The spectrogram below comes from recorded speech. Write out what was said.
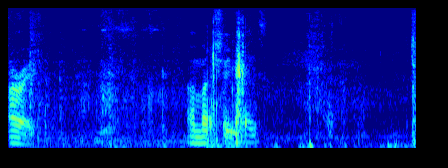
Alright. I'm about to show you guys. Oh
